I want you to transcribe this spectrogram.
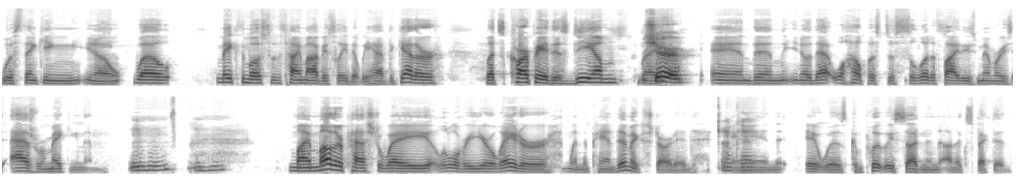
was thinking, you know, well, make the most of the time obviously that we have together. Let's carpe this diem, right? Sure. And then, you know, that will help us to solidify these memories as we're making them. Mm-hmm. Mm-hmm. My mother passed away a little over a year later when the pandemic started Okay. and it was completely sudden and unexpected.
